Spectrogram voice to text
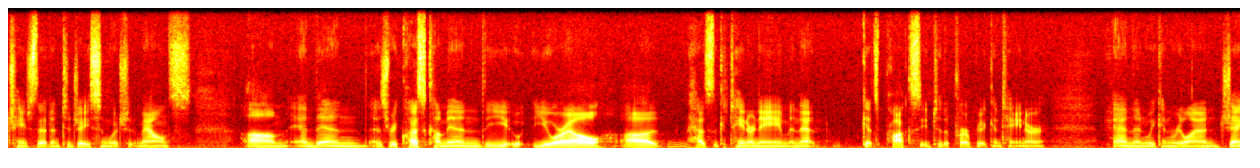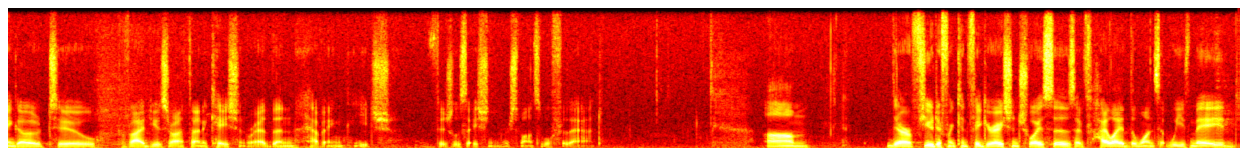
changes that into JSON, which it mounts. Um, and then as requests come in, the URL uh, has the container name, and that gets proxied to the appropriate container. And then we can rely on Django to provide user authentication rather than having each visualization responsible for that. Um, there are a few different configuration choices. I've highlighted the ones that we've made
